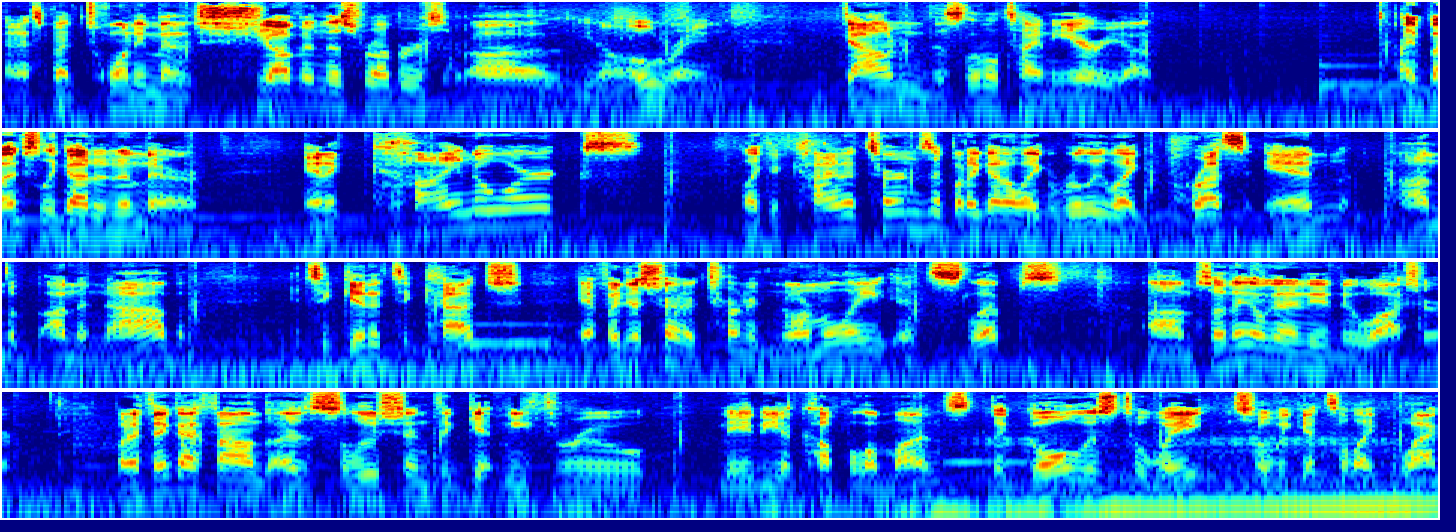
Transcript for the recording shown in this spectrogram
And i spent 20 minutes shoving this rubber uh, you know o-ring down in this little tiny area. I eventually got it in there, and it kind of works. Like it kind of turns it, but I gotta like really like press in on the on the knob to get it to catch. If I just try to turn it normally, it slips. Um, so I think I'm gonna need a new washer. But I think I found a solution to get me through maybe a couple of months. The goal is to wait until we get to like Black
